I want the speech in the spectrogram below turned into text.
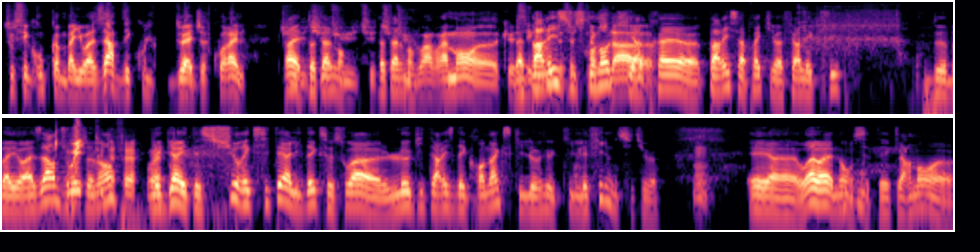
Tous ces groupes comme Biohazard découlent de Edge of Quarrel. Tu, Ouais, totalement, Tu, tu- tu- totalement. tu vois vraiment euh, que Bah, Paris de cette justement qui euh, après, euh, Paris après qui va faire les clips de Biohazard Oui, justement. tout à fait. ouais. Les gars étaient surexcités à l'idée que ce soit euh, le guitariste des Chromax qui, le, qui les filme, si tu veux. Mm. Et euh, ouais, ouais, Mm. non, c'était clairement. euh,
